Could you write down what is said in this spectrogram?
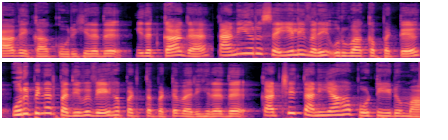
தாவேகா கூறுகிறது. இதற்காக தனியொரு செயலி வரை உருவாக்கப்பட்டு உறுப்பினர் பதிவு வேகப்படுத்தப்பட்டு வருகிறது. கட்சி தனியாக போட்டியிடுமா?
